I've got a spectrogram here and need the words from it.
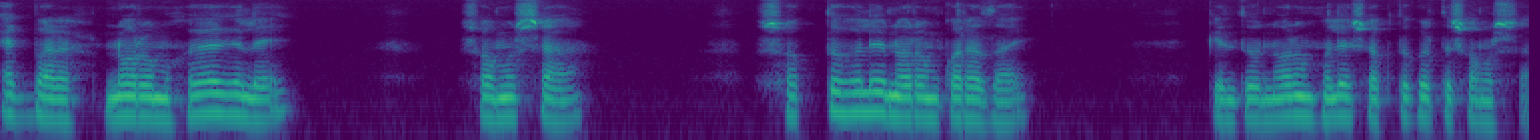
একবার নরম হয়ে গেলে সমস্যা শক্ত হলে নরম করা যায়। কিন্তু নরম হলে শক্ত করতে সমস্যা।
